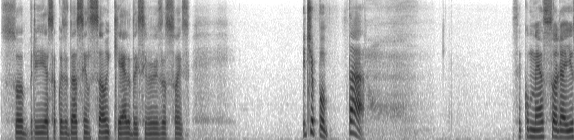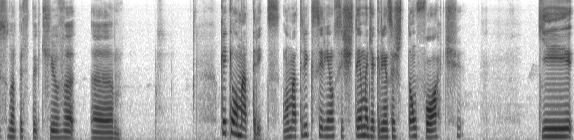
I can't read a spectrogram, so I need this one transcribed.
sobre essa coisa da ascensão e queda das civilizações. E tipo, Tá. Você começa a olhar isso na perspectiva. Uh... O que é uma Matrix? Uma Matrix seria um sistema de crenças tão forte que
